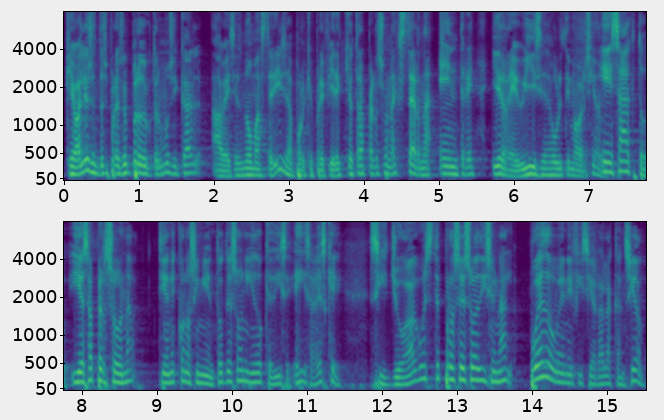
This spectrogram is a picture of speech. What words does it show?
Qué valioso. Entonces, por eso el productor musical a veces no masteriza, porque prefiere que otra persona externa entre y revise esa última versión. Exacto. Y esa persona tiene conocimientos de sonido que dice, hey, ¿sabes qué? Si yo hago este proceso adicional, puedo beneficiar a la canción.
